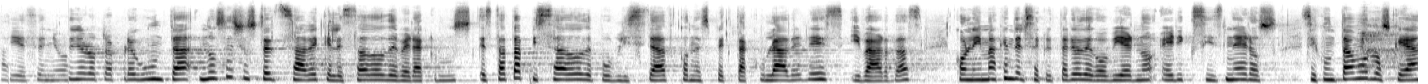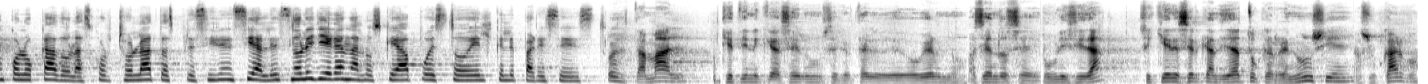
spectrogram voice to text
Así es, señor. Señor, otra pregunta. No sé si usted sabe que el estado de Veracruz está tapizado de publicidad con espectaculares y bardas con la imagen del secretario de Gobierno, Eric Cisneros. Si juntamos los que han colocado las corcholatas presidenciales, no le llegan a los que ha puesto él. ¿Qué le parece esto? Pues está mal. ¿Qué tiene que hacer un secretario de Gobierno haciéndose publicidad? Si quiere ser candidato, que renuncie a su cargo.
